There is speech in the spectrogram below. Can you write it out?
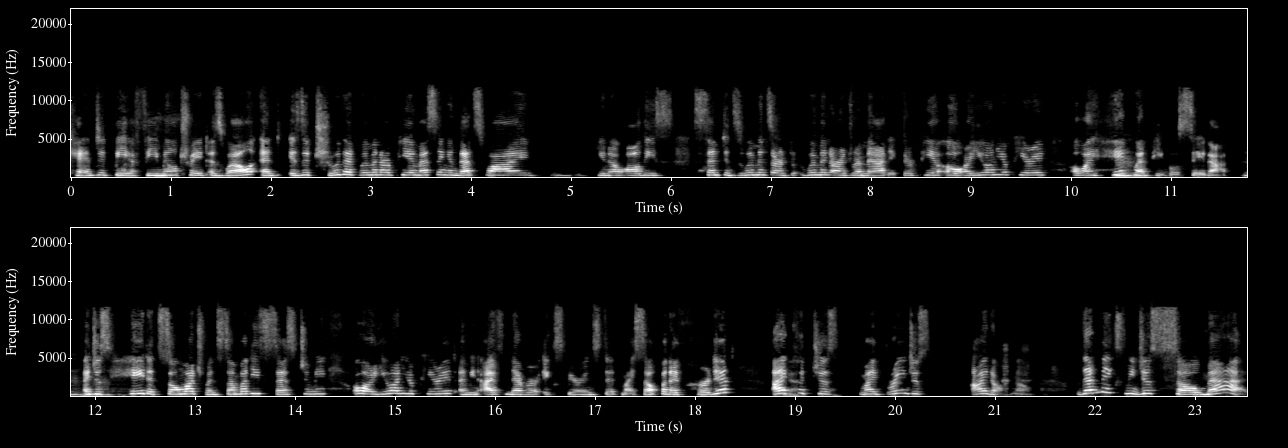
can't it be a female trait as well? And is it true that women are PMSing and that's why you know all these sentences women are women are dramatic they're P- oh are you on your period oh i hate mm. when people say that mm-hmm. i just hate it so much when somebody says to me oh are you on your period i mean i've never experienced it myself but i've heard it i yeah. could just my brain just i don't know that makes me just so mad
